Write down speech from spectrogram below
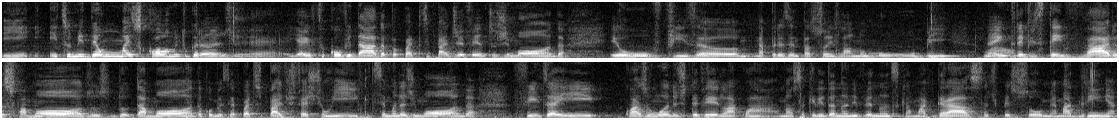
E isso me deu uma escola muito grande. É, e aí eu fui convidada para participar de eventos de moda. Eu fiz uh, apresentações lá no MUBI, né? entrevistei vários famosos do, da moda, comecei a participar de Fashion Week, de Semana de Moda. Fiz aí quase um ano de TV lá com a nossa querida Nani Venantes, que é uma graça de pessoa, minha madrinha,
